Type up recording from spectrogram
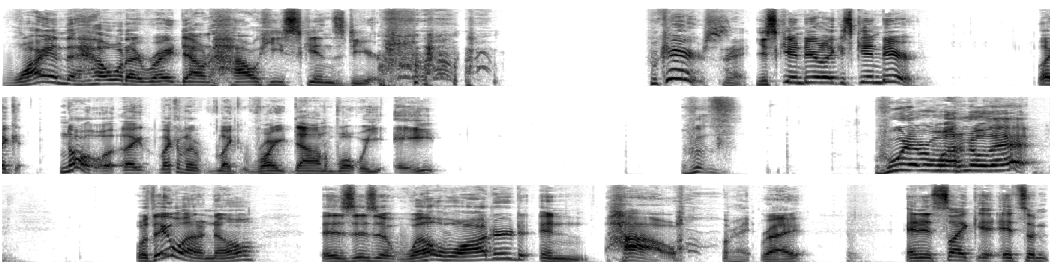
why in the hell would I write down how he skins deer? Who cares? Right. You skin deer like you skin deer. Like no, like not gonna like write down what we ate. Who, who would ever want to know that? What they want to know is is it well watered and how? Right. right. And it's like it's a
